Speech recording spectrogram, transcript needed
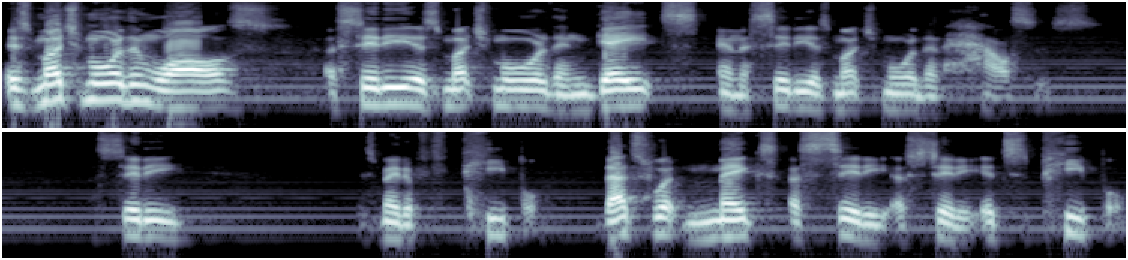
is much more than walls, a city is much more than gates, and a city is much more than houses. A city is made of people. That's what makes a city a city. It's people.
